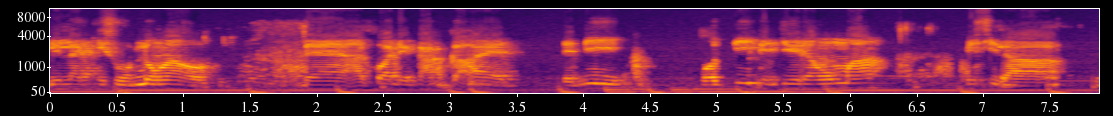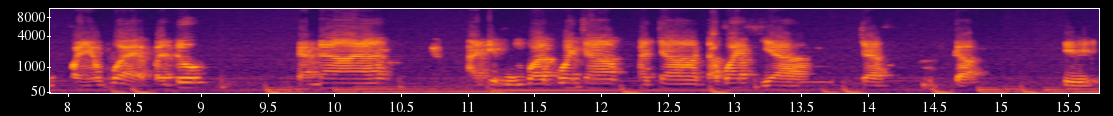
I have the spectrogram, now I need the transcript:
Lelaki sulung tau. Dan aku ada kakak kan. Jadi Mesti kerja dalam rumah Mestilah Perempuan yang buat. Lepas tu Kadang Adik perempuan aku macam Macam tak puas hati lah Macam Kak eh,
